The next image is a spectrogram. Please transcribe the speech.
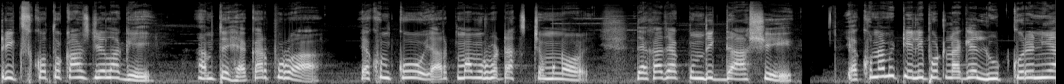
ট্রিক্স কত কাজ যে লাগে। আমি তো হ্যাকার পুরা। এখন কই? আর মামুর বেটা আসছে মনে হয়। দেখা যাক কোন দিক দিয়ে আসে। এখন আমি টেলিপোর্ট লাগিয়ে লুট করে নিয়ে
